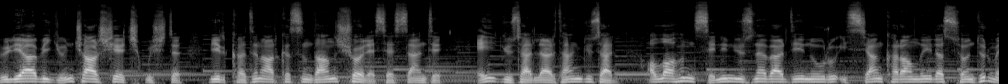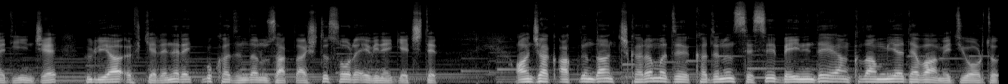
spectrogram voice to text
Hülya bir gün çarşıya çıkmıştı. Bir kadın arkasından şöyle seslendi. Ey güzellerden güzel, Allah'ın senin yüzüne verdiği nuru isyan karanlığıyla söndürme deyince Hülya öfkelenerek bu kadından uzaklaştı sonra evine geçti. Ancak aklından çıkaramadığı kadının sesi beyninde yankılanmaya devam ediyordu.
